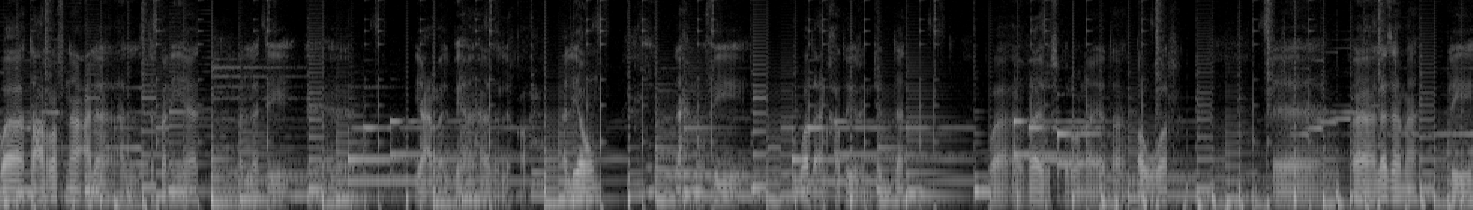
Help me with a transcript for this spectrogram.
وتعرفنا على التقنيات التي آه، يعمل بها هذا اللقاح. اليوم نحن في وضع خطير جدا وفيروس كورونا يتطور آه، فلزم لي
